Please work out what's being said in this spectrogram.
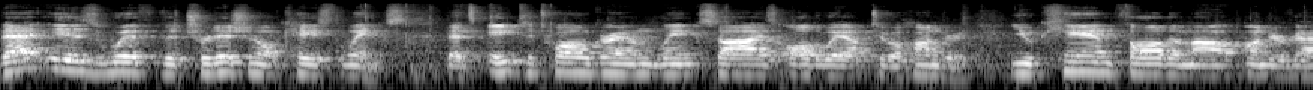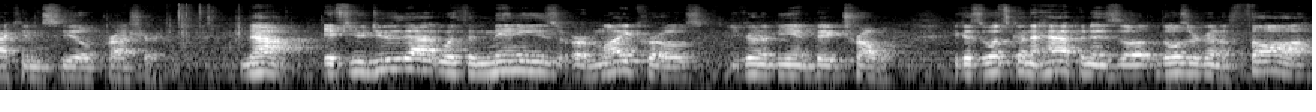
That is with the traditional cased links. That's 8 to 12 gram link size all the way up to 100. You can thaw them out under vacuum seal pressure. Now, if you do that with the minis or micros, you're going to be in big trouble. Because what's going to happen is those are going to thaw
